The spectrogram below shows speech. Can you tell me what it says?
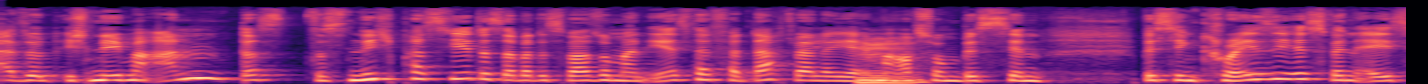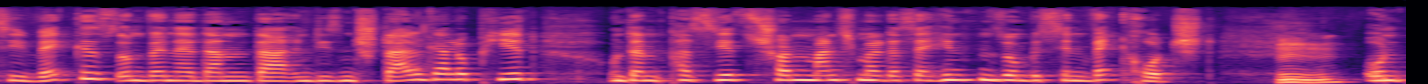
Also ich nehme an, dass das nicht passiert ist, aber das war so mein erster Verdacht, weil er ja mhm. immer auch so ein bisschen, bisschen crazy ist, wenn AC weg ist und wenn er dann da in diesen Stall galoppiert und dann passiert es schon manchmal, dass er hinten so ein bisschen wegrutscht. Mhm. Und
